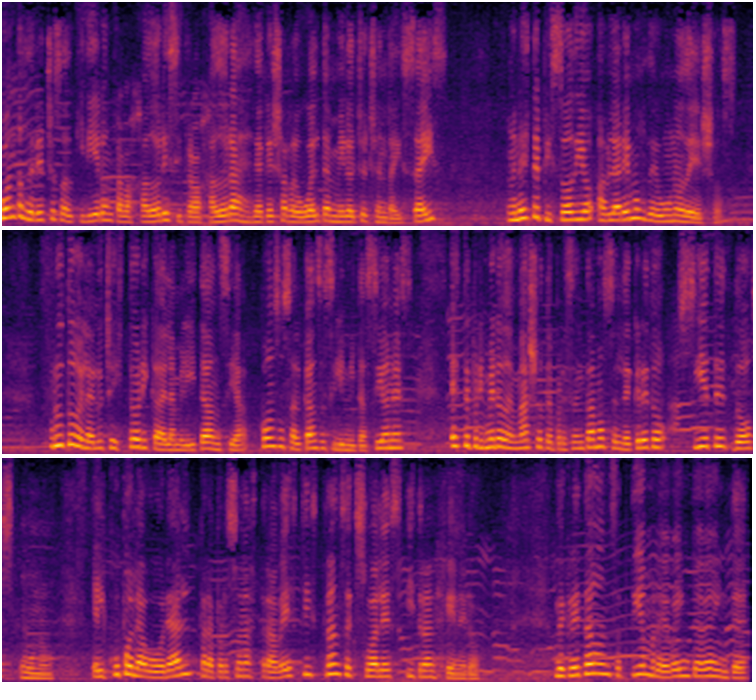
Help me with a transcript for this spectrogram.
¿Cuántos derechos adquirieron trabajadores y trabajadoras desde aquella revuelta en 1886? En este episodio hablaremos de uno de ellos. Fruto de la lucha histórica de la militancia, con sus alcances y limitaciones, este primero de mayo te presentamos el decreto 721, el cupo laboral para personas travestis, transexuales y transgénero. Decretado en septiembre de 2020,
